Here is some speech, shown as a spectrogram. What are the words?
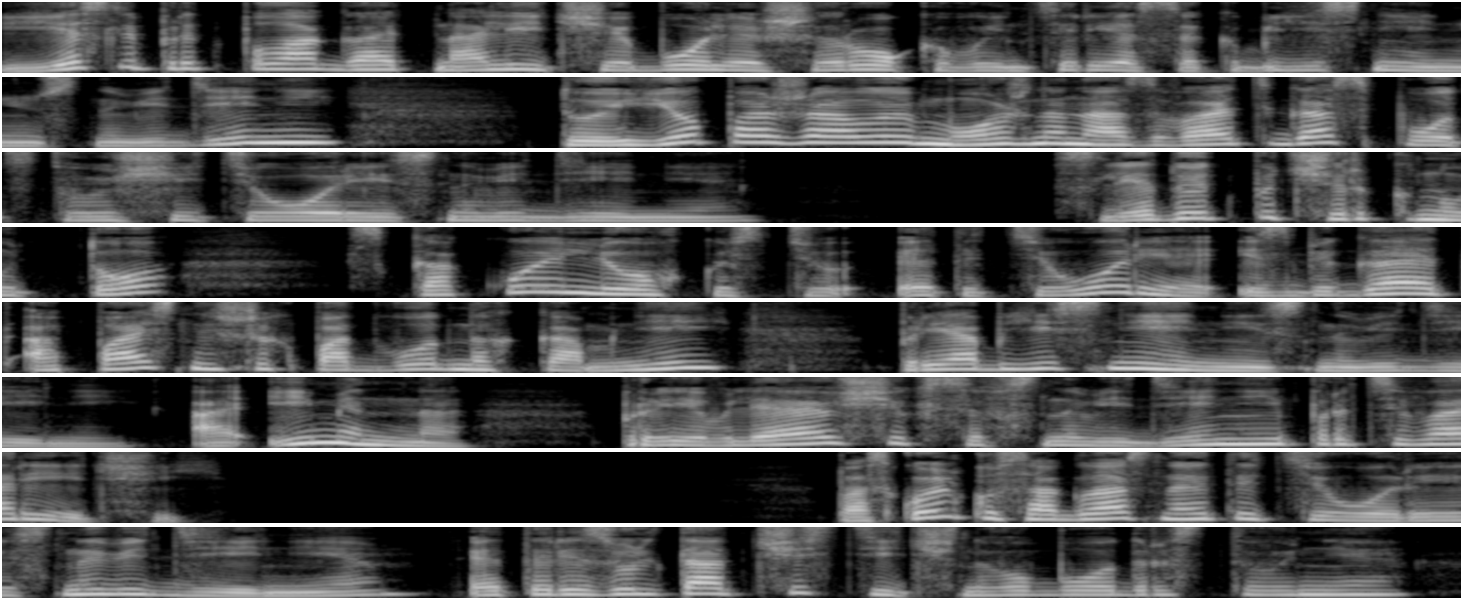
Если предполагать наличие более широкого интереса к объяснению сновидений – то ее, пожалуй, можно назвать господствующей теорией сновидения. Следует подчеркнуть то, с какой легкостью эта теория избегает опаснейших подводных камней при объяснении сновидений, а именно проявляющихся в сновидении противоречий. Поскольку, согласно этой теории, сновидение — это результат частичного бодрствования —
